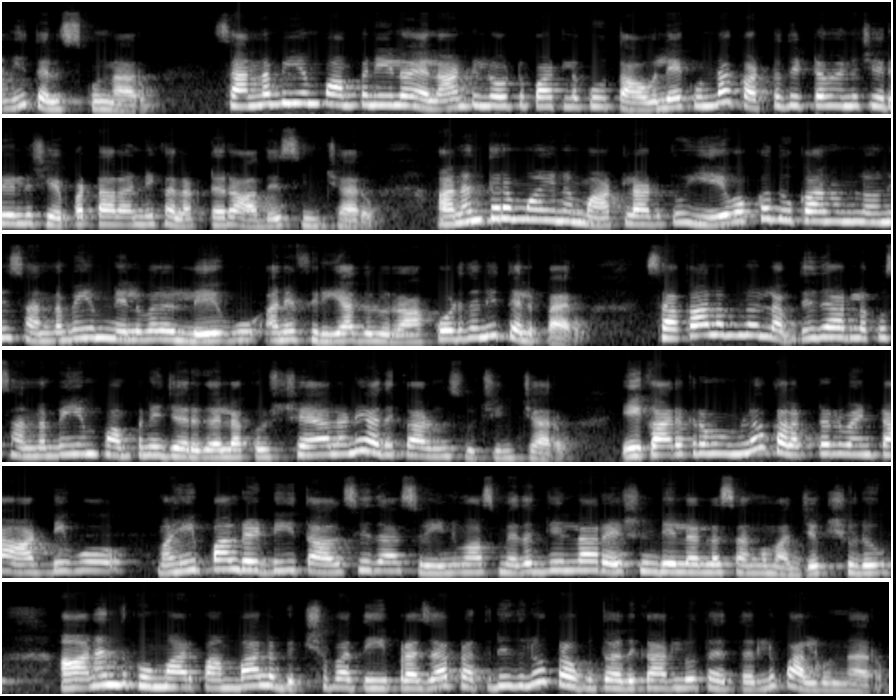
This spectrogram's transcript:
అని తెలుసుకున్నారు. సన్నబియ్యం పంపిణీలో ఎలాంటి లోటుపాట్లకు తావు లేకుండా కట్టుదిట్టమైన చర్యలు చేపట్టాలని కలెక్టర్ ఆదేశించారు. అనంతరం ఆయన మాట్లాడుతూ ఏ ఒక్క దుకాణంలోని సన్నబియ్యం నిల్వలు లేవు అనే ఫిర్యాదులు రాకూడదని తెలిపారు. సకాలంలో లబ్ధిదారులకు సన్నబియ్యం పంపిణీ జరిగేలా కృషి చేయాలని అధికారులు సూచించారు. ఈ కార్యక్రమంలో కలెక్టర్ వెంట ఆర్డీఓ మహిపాల్ రెడ్డి తహసీల్దార్ శ్రీనివాస్ మెదక్ జిల్లా రేషన్ డీలర్ల సంఘం అధ్యక్షుడు ఆనంద్ కుమార్ పంబాల భిక్షపతి ప్రజాప్రతినిధులు ప్రభుత్వ అధికారులు తదితరులు పాల్గొన్నారు.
